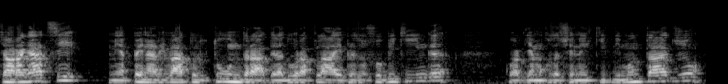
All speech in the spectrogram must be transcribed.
Ciao ragazzi, mi è appena arrivato il Tundra della Durafly preso su King. Guardiamo cosa c'è nel kit di montaggio.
